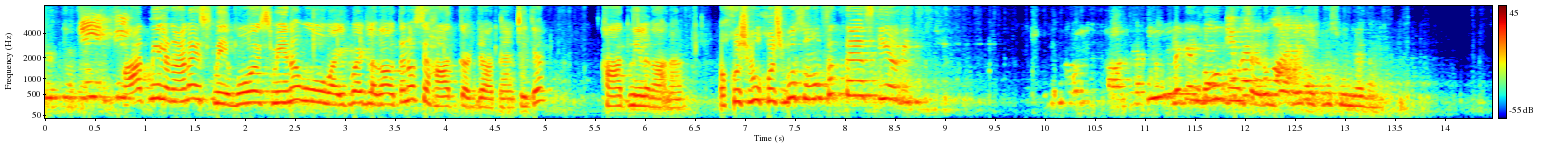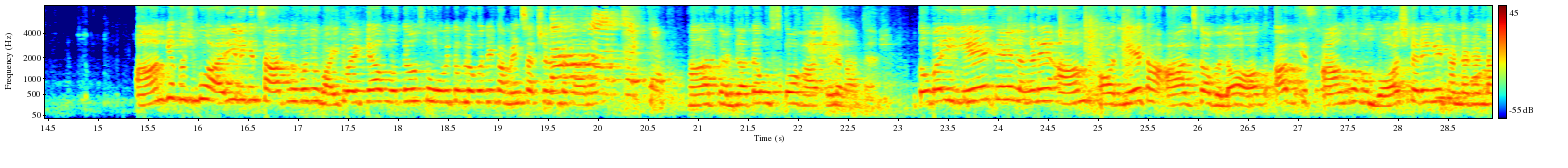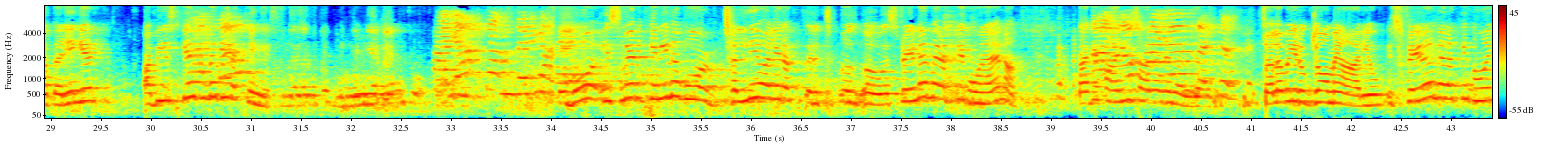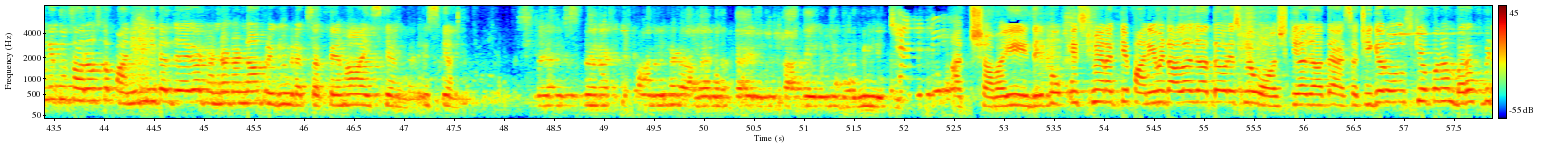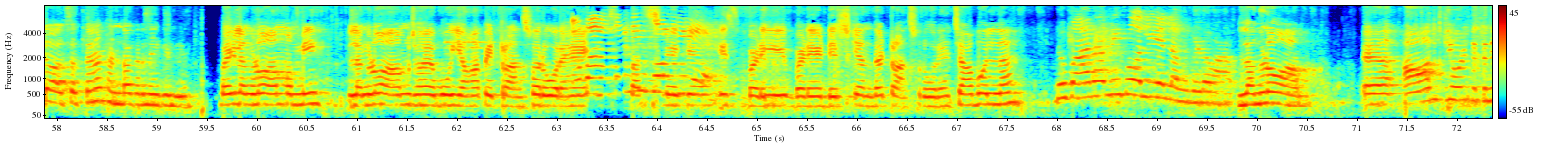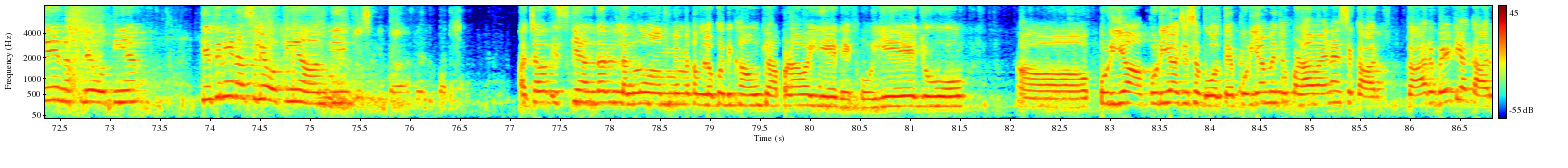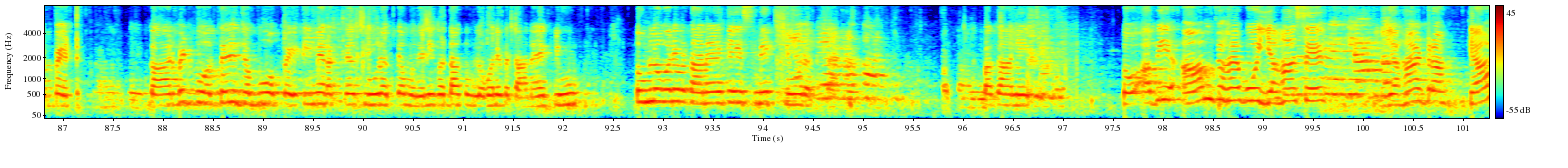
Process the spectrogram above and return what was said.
हाथ नहीं लगाना इसमें, वो इसमें ना, वो वाइट वाइट लगा होता है ना, उससे हाथ कट जाते हैं, ठीक है? हाथ नहीं लगाना है। और खुशबू खुशबू सूंघ सकते हैं इसकी अभी। लेकिन दूर दूर से, रुक भाई, खुशबू सूंघने दें। आम की खुशबू आ रही है, लेकिन साथ में वो जो व्हाइट व्हाइट क्या बोलते हैं उसको, वो भी तुम लोगों ने कमेंट सेक्शन में बताना है। हाथ कट जाता है, उसको हाथ में लगाते हैं। तो भाई, ये थे लंगड़े आम और ये था आज का ब्लॉग अब इस आम को हम वॉश करेंगे ठंडा ठंडा करेंगे। अभी इसके अंदर भी रखेंगे। वो इसमें रख के नहीं ना, वो छलनी वाले स्ट्रेनर में रख के धोना है ना, ताकि पानी सारा निकल जाए। चलो भाई, रुक जाओ, मैं आ रही हूँ। स्ट्रेनर में रख के धोएँगे तो सारा उसका पानी भी निकल जाएगा ठंडा ठंडा फ्रिज में रख सकते हैं। हाँ इसके अंदर इसके अंदर। इसमें रख के पानी में डाला जाता है ताकि इनकी गर्मी निकले अच्छा भाई देखो इसमें रख के पानी में डाला जाता है और इसमें वॉश किया जाता है ऐसा ठीक है। और उसके ऊपर हम बर्फ़ भी डाल सकते हैं ना ठंडा करने के लिए। भाई लंगड़ो आम मम्मी लंगड़ो आम जो है वो यहाँ पे ट्रांसफ़र हो रहे हैं। इस तसले के इस बड़े बड़े डिश के अंदर ट्रांसफ़र हो रहे हैं। क्या बोलना है? दोबारा नहीं बोलिए लंगड़ो आप लंगड़ो आम। आम की और कितनी नस्लें होती हैं? कितनी नस्लें होती हैं आम की? अच्छा इसके अंदर लंगड़ो आम में मैं तुम लोग को दिखाऊँ, क्या पड़ा हुआ? ये देखो, ये जो पुड़िया पुड़िया जिसे बोलते हैं, पुड़िया में जो पड़ा हुआ है ना इसे कार, कारबेट या कारपेट? कारबेट बोलते हैं, जब वो पेटी में रखते हैं, क्यों रखते हैं, मुझे नहीं पता, तुम लोगों ने बताना है क्यों? तुम लोगों ने बताना है कि इसमें क्यों रखता है? पकाने के लिए। तो अभी आम जो है वो यहाँ से यहाँ ड्रा क्या?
